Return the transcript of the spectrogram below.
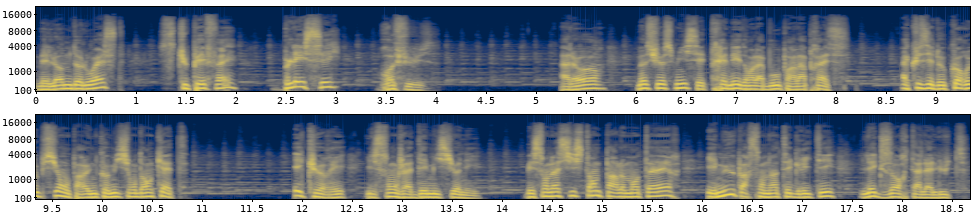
Mais l'homme de l'Ouest, stupéfait, blessé, refuse. Alors, M. Smith est traîné dans la boue par la presse, accusé de corruption par une commission d'enquête. Écœuré, il songe à démissionner. Mais son assistante parlementaire, émue par son intégrité, l'exhorte à la lutte.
